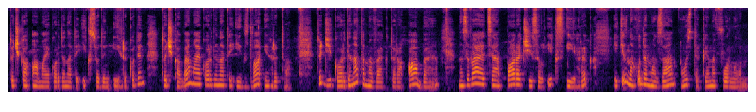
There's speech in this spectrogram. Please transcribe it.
Точка А має координати х1, y1, точка Б має координати х2, y2. Тоді координатами вектора АБ називається пара чисел x, y, які знаходимо за ось такими формулами.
